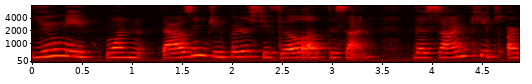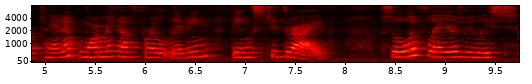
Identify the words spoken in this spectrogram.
You need 1,000 Jupiters to fill up the sun. The sun keeps our planet warm enough for living things to thrive. Solar flares release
